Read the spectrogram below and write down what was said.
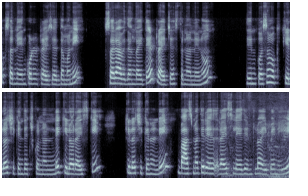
ఒకసారి నేను కూడా ట్రై చేద్దామని ఒకసారి ఆ విధంగా అయితే ట్రై చేస్తున్నాను నేను. దీనికోసం ఒక కిలో చికెన్ తెచ్చుకున్నానండి. కిలో రైస్‌కి కిలో చికెన్ అండి. బాస్మతి రైస్ లేదు ఇంట్లో అయిపోయినాయి.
